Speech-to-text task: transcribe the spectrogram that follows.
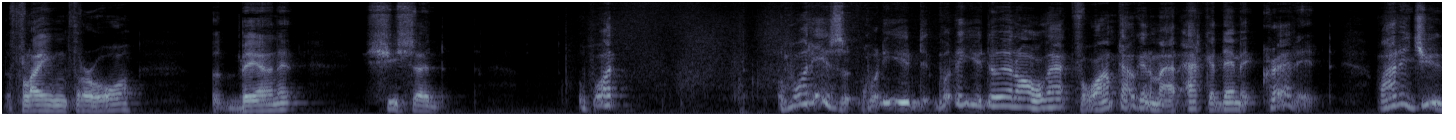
the flamethrower, the bayonet. She said, what, what is it? What are you, what are you doing all that for? I'm talking about academic credit. Why did you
